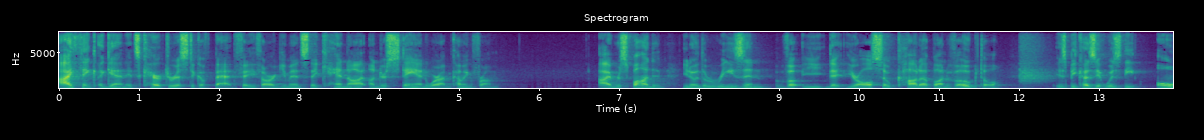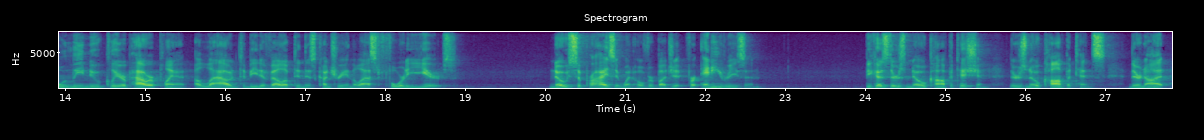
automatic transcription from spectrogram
I think, again, it's characteristic of bad faith arguments. They cannot understand where I'm coming from. I responded, you know, the reason vo- that you're also caught up on Vogtle is because it was the only nuclear power plant allowed to be developed in this country in the last 40 years. No surprise it went over budget for any reason because there's no competition, there's no competence. They're not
